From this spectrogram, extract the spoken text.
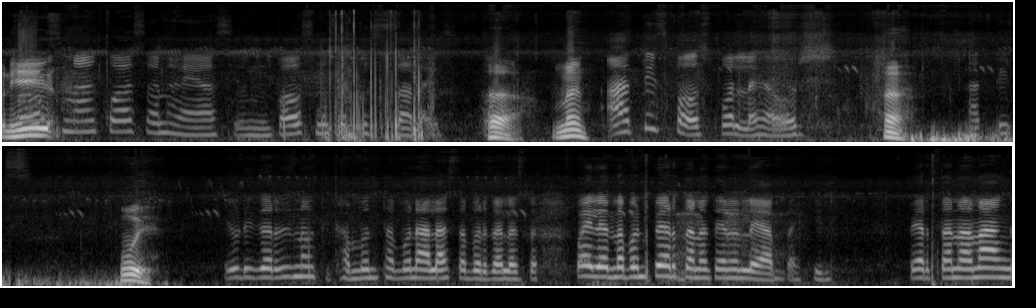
पण ही पाऊस ना कोसा नाही असून पाऊस कसं चालायचं. हां मग? आतीच पाऊस पडला ह्या वर्षी. हां. आतीच होय. एवढी गरज नव्हती. थांबून थांबून आला असता बरं झालं असतं. पहिल्यांदा पण पेरताना त्यानं लय अभ्यास केली. पेरताना नांग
